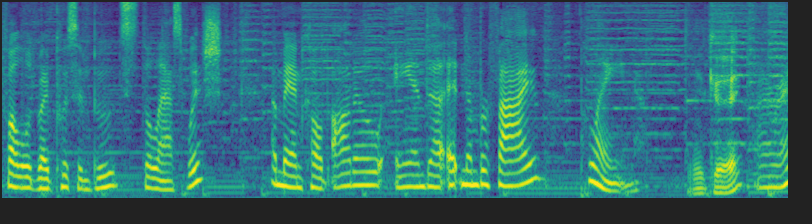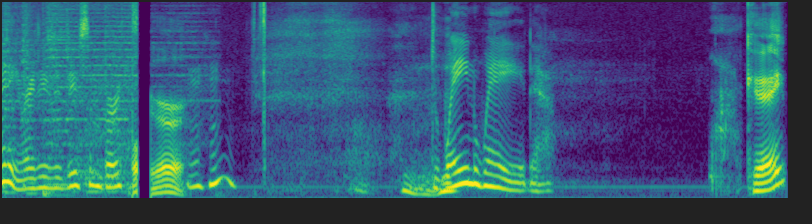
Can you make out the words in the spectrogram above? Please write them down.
followed by Puss in Boots: The Last Wish, A Man Called Otto, and uh, at number five, Plane. okay. Alrighty, ready to do some births? Sure. Mm-hmm. Dwyane Wade. Okay.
